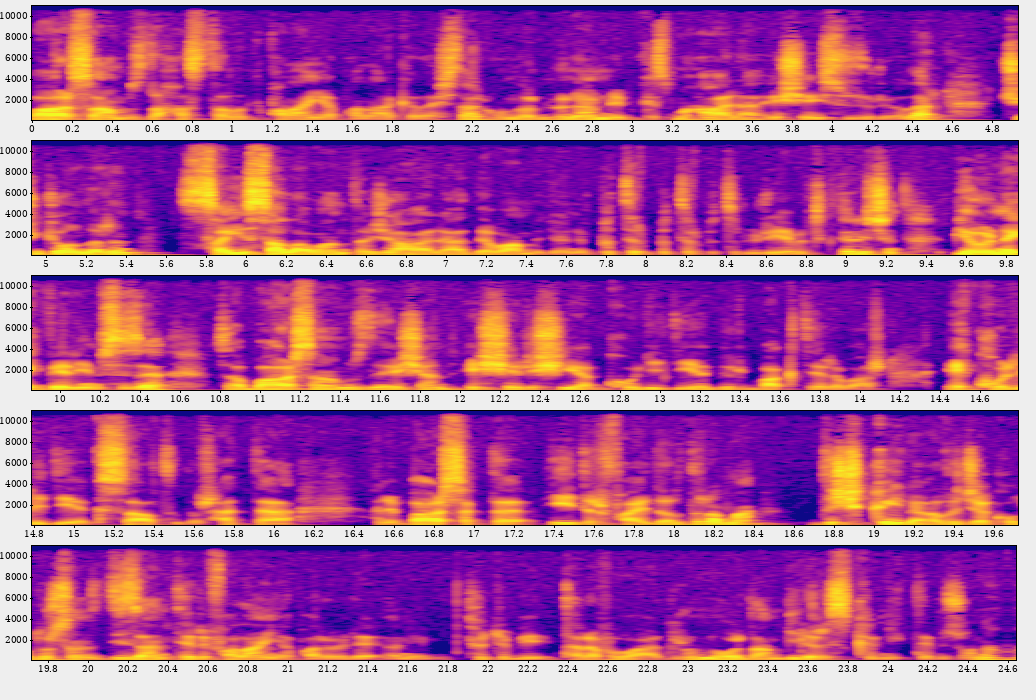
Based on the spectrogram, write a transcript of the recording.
bağırsağımızda hastalık falan yapan arkadaşlar. Onların önemli bir kısmı hala eşeğsiz ürüyorlar. Çünkü onların sayısal avantajı hala devam ediyor. Yani pıtır pıtır pıtır üreyebildikleri için. Bir örnek vereyim size. Mesela bağırsağımızda yaşayan Escherichia coli diye bir bakteri var. E. coli diye kısaltılır. Hatta Hani bağırsakta iyidir, faydalıdır ama dışkıyla alacak olursanız dizanteri falan yapar öyle hani kötü bir tarafı vardır onun. Oradan biliriz klinikte biz onu.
